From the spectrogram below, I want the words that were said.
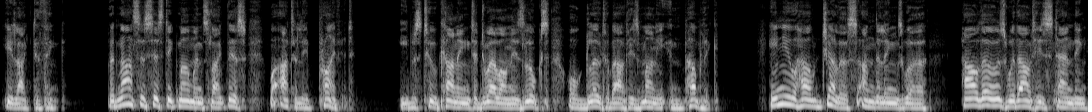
he liked to think. But narcissistic moments like this were utterly private. He was too cunning to dwell on his looks or gloat about his money in public. He knew how jealous underlings were, how those without his standing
